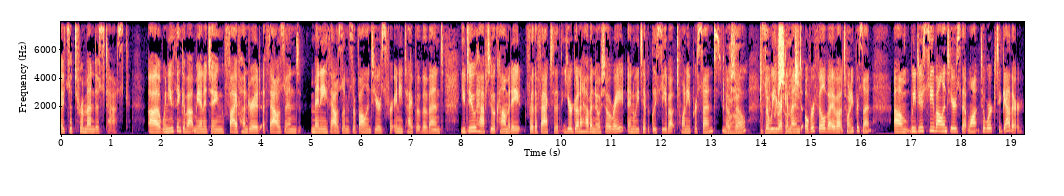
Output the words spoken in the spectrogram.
It's a tremendous task. Uh, when you think about managing 500, 1,000, many thousands of volunteers for any type of event, you do have to accommodate for the fact that you're going to have a no-show rate, and we typically see about 20% no-show. Wow, So we recommend overfill by about 20%. Um, we do see volunteers that want to work together.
